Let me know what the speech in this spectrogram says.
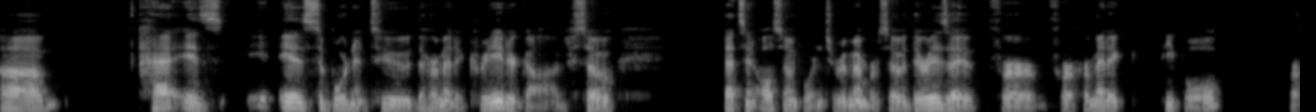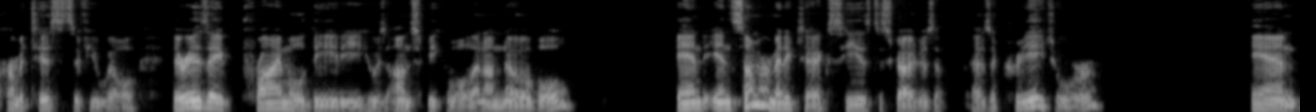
uh, ha, is is subordinate to the Hermetic creator god. So that's also important to remember. So there is a for for Hermetic people, or Hermetists, if you will, there is a primal deity who is unspeakable and unknowable. And in some Hermetic texts, he is described as a as a creator, and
